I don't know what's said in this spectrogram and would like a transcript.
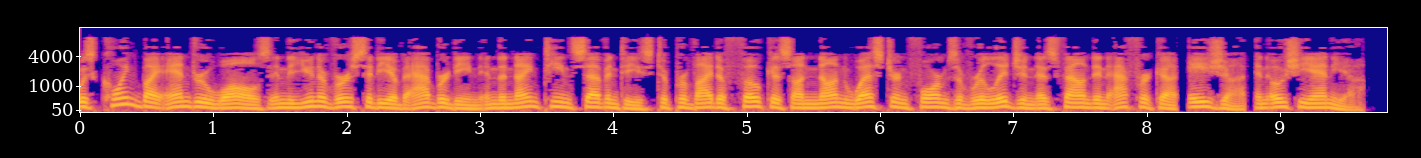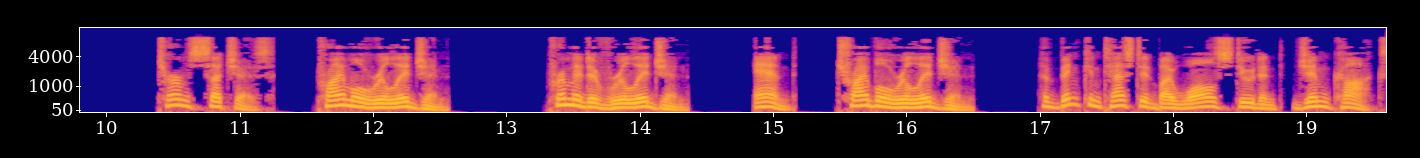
was coined by Andrew Walls in the University of Aberdeen in the 1970s to provide a focus on non-Western forms of religion as found in Africa, Asia, and Oceania. Terms such as «primal religion», «primitive religion», and «tribal religion» have been contested by Wall's student, Jim Cox,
